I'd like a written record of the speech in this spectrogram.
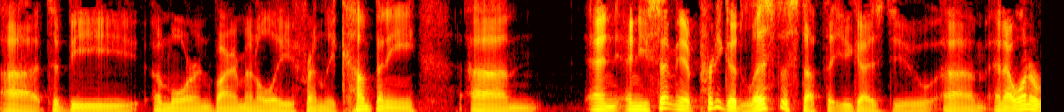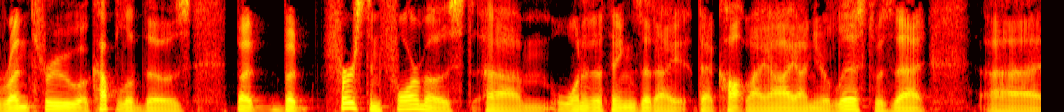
uh, to be a more environmentally friendly company. Um, and and you sent me a pretty good list of stuff that you guys do, um, and I want to run through a couple of those. But but first and foremost, um, one of the things that I that caught my eye on your list was that uh,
